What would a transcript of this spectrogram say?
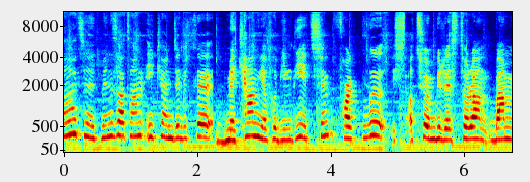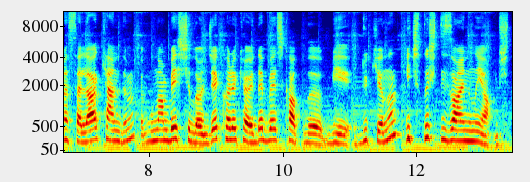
Sanat yönetmeni zaten ilk öncelikle mekan yapabildiği için farklı işte atıyorum bir restoran ben mesela kendim bundan 5 yıl önce Karaköy'de 5 katlı bir dükkanın iç dış dizaynını yapmıştım.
